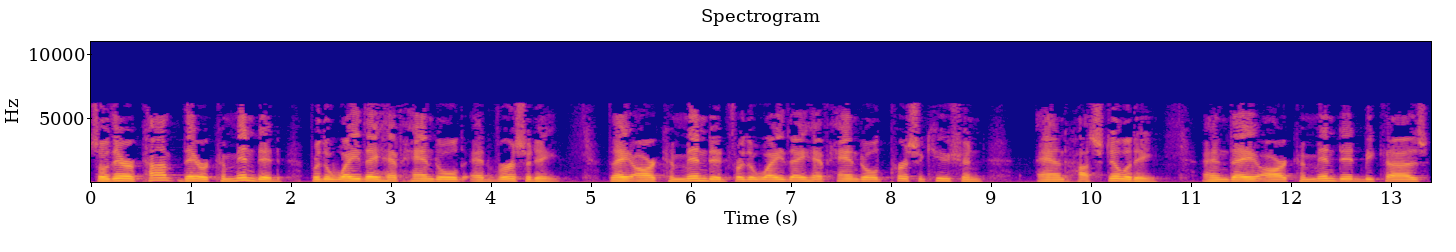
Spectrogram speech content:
So they're com- they are commended for the way they have handled adversity. They are commended for the way they have handled persecution and hostility. And they are commended because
